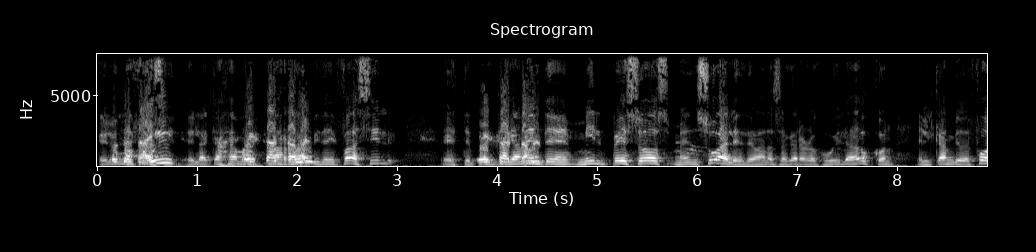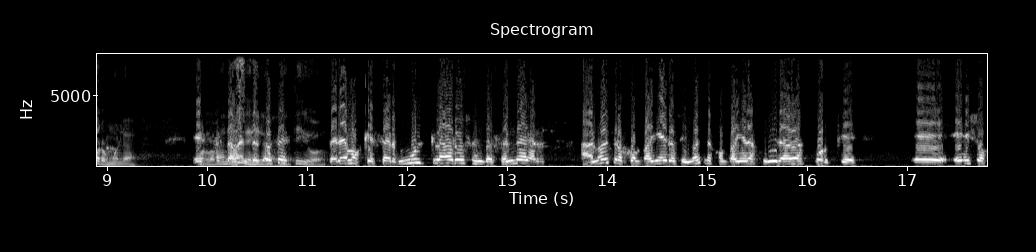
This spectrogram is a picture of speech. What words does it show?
Es lo más fácil, es la caja más, rápida y fácil. Este, prácticamente mil pesos mensuales le van a sacar a los jubilados con el cambio de fórmula. Por lo menos es el objetivo. Tenemos que ser muy claros en defender a nuestros compañeros y nuestras compañeras jubiladas porque eh, ellos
